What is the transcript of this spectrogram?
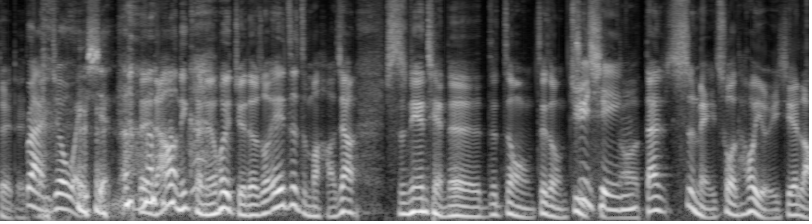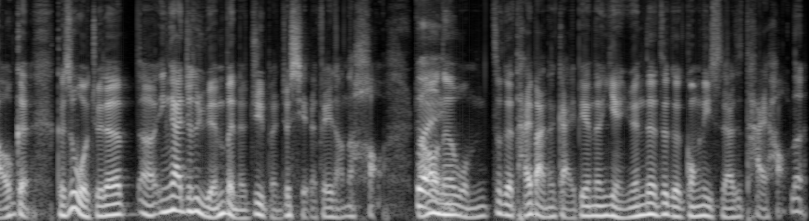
对，对对，不然就危险了。对，然后你可能会觉得说，哎，这怎么好像十年前的这种这种剧情哦？情但是没错，它会有一些老梗。可是我觉得，呃，应该就是原本的剧本就写的非常的好。然后呢，我们这个台版的改编呢，演员的这个功力实在是太好了。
